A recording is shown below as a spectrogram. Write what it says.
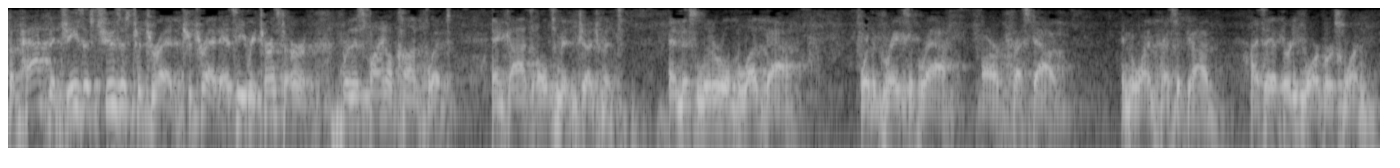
The path that Jesus chooses to tread, to tread as he returns to earth for this final conflict and God's ultimate judgment and this literal bloodbath where the grapes of wrath are pressed out in the winepress of God. Isaiah 34, verse 1.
